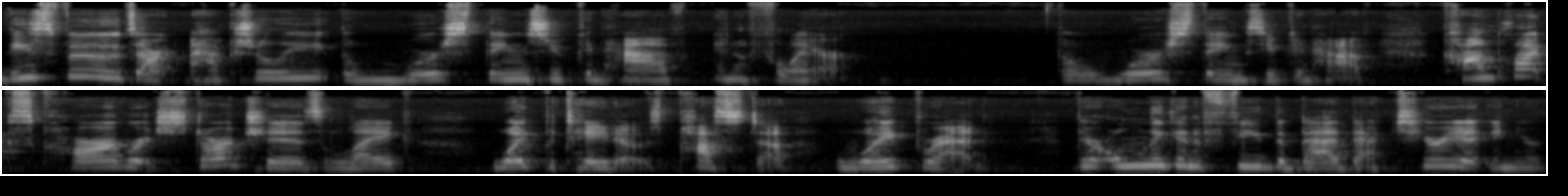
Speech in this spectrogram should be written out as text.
These foods are actually the worst things you can have in a flare. The worst things you can have. Complex carb rich starches like white potatoes, pasta, white bread, they're only going to feed the bad bacteria in your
